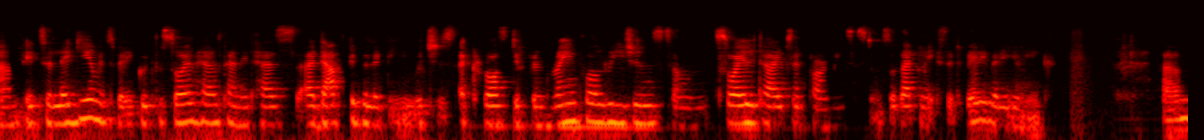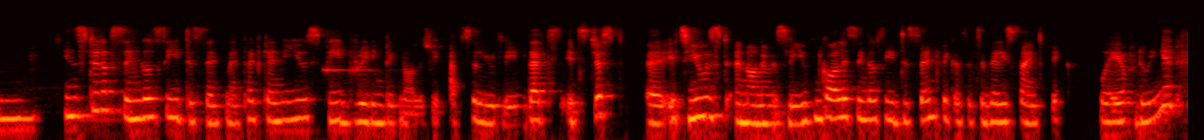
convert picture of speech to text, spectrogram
um, it's a legume, it's very good for soil health, and it has adaptability, which is across different rainfall regions, some soil types, and farming systems. So that makes it very, very unique. Um, instead of single seed descent method, can we use speed breeding technology? Absolutely. That's it's just uh, it's used anonymously. You can call it single seed descent because it's a very scientific way of doing it,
